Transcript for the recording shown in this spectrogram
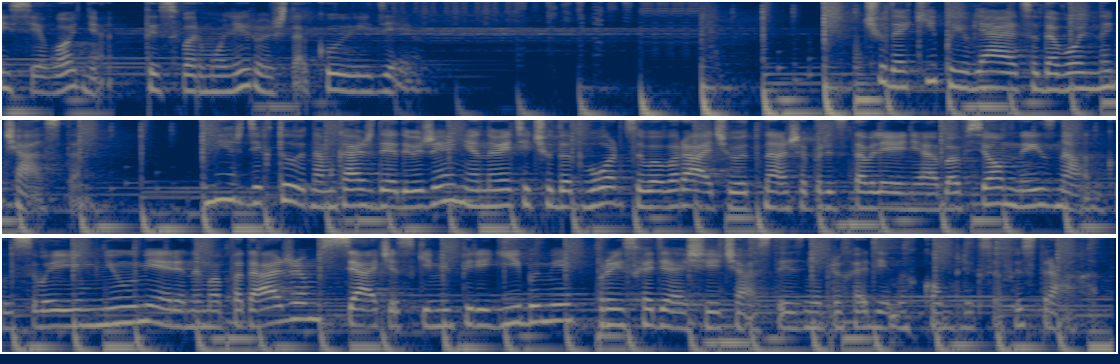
И сегодня ты сформулируешь такую идею – чудаки появляются довольно часто. Мир диктует нам каждое движение, но эти чудотворцы выворачивают наше представление обо всем наизнанку своим неумеренным эпатажем, всяческими перегибами, происходящие часто из непроходимых комплексов и страхов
